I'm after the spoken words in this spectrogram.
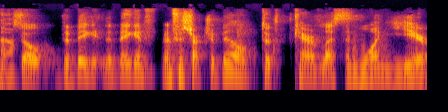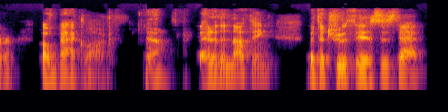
No. So the big, the big infrastructure bill took care of less than one year of backlog. Yeah. Better than nothing. But the truth is, is that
